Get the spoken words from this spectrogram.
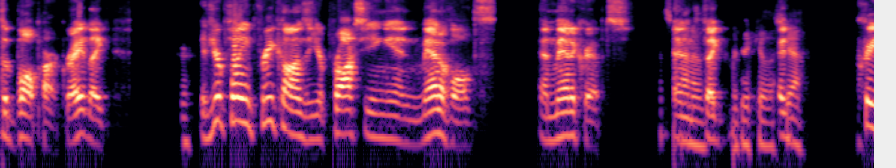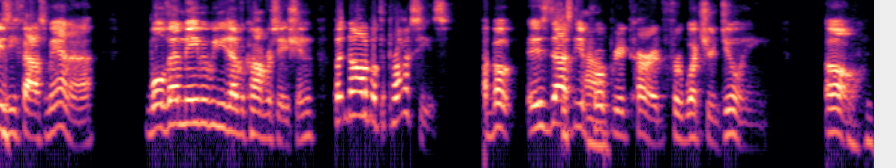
the ballpark right like Sure. if you're playing precons and you're proxying in mana vaults and mana crypts That's And kind like- ridiculous. yeah. crazy fast mana, well then maybe we need to have a conversation, but not about the proxies. About is that Just the how. appropriate card for what you're doing? Oh, Mhm.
